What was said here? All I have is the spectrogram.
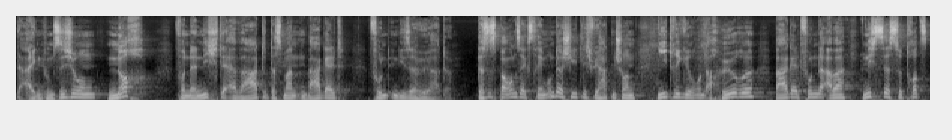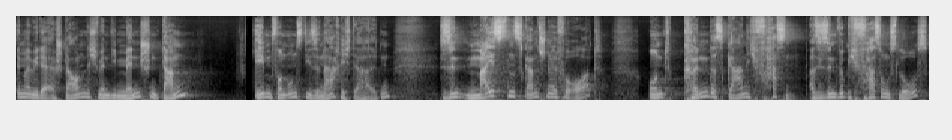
der Eigentumssicherung noch von der Nichte erwartet, dass man einen Bargeldfund in dieser Höhe hatte. Das ist bei uns extrem unterschiedlich. Wir hatten schon niedrigere und auch höhere Bargeldfunde, aber nichtsdestotrotz immer wieder erstaunlich, wenn die Menschen dann eben von uns diese Nachricht erhalten. Sie sind meistens ganz schnell vor Ort und können das gar nicht fassen. Also sie sind wirklich fassungslos.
